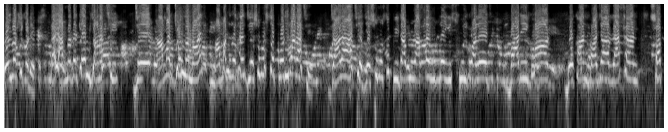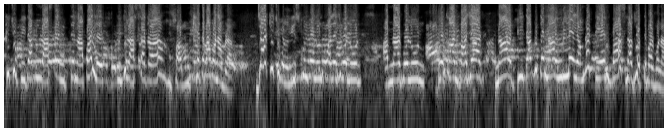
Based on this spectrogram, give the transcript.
বলব কি করে? তাই আপনাদেরকে আমি জানাচ্ছি যে আমার জন্য নয়, আমাদের ওখানে যে সমস্ত পরিবার আছে, যারা আছে, যে সমস্ত পিডাব্লিউ রাস্তায় উঠলে স্কুল, কলেজ, বাড়ি, ঘর, দোকান, বাজার, রেশন, সবকিছু পিডাব্লিউ রাস্তায় উঠতে না পারলে কিন্তু রাস্তাটা সব খেতে পাবো না আমরা। যা কিছু বলুন, স্কুল বলুন, কলেজ বলুন, আপনার বলুন, দোকান, বাজার না পিডাব্লিউতে না উঠলেই আমরা ট্রেন, বাস না ধরতে পারব না।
